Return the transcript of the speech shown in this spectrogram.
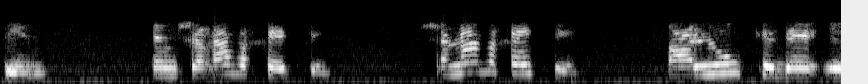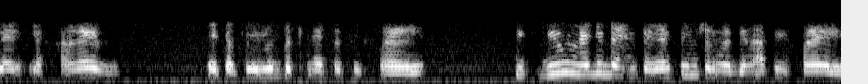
שיא הם שנה וחצי, שנה וחצי פעלו כדי לחרב את הפעילות בכנסת ישראל. הצביעו נגד האינטרסים של מדינת ישראל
